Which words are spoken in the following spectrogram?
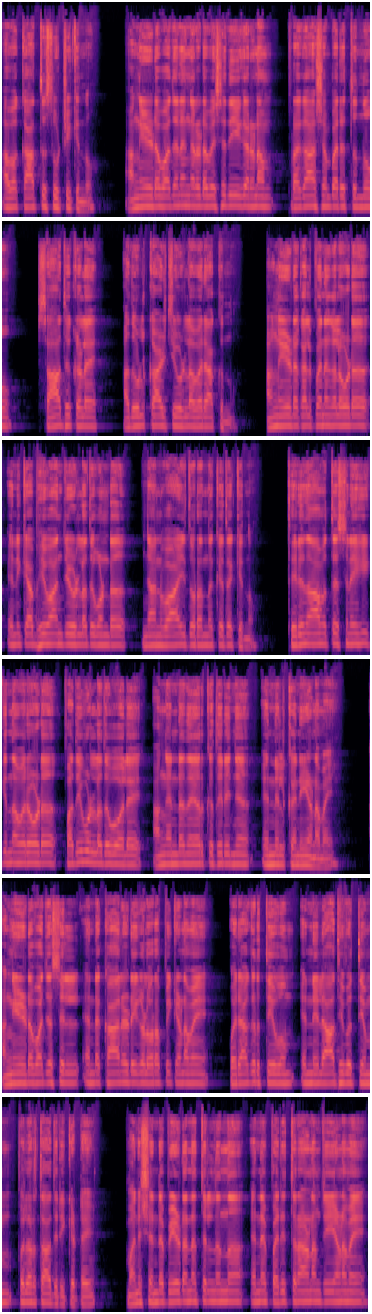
അവ കാത്തു സൂക്ഷിക്കുന്നു അങ്ങയുടെ വചനങ്ങളുടെ വിശദീകരണം പ്രകാശം പരത്തുന്നു സാധുക്കളെ അത് ഉൾക്കാഴ്ചയുള്ളവരാക്കുന്നു. അങ്ങയുടെ കൽപ്പനകളോട് എനിക്ക് അഭിവാഞ്ചയുള്ളതുകൊണ്ട് ഞാൻ വായി തുറന്ന് കിതയ്ക്കുന്നു. തിരുനാമത്തെ സ്നേഹിക്കുന്നവരോട് പതിവുള്ളതുപോലെ അങ്ങന്റെ നേർക്ക് തിരിഞ്ഞ് എന്നിൽ കനിയണമേ. അങ്ങയുടെ വചസ്സിൽ എന്റെ കാലടികൾ ഉറപ്പിക്കണമേ ഒരകൃത്യവും എന്നിൽ ആധിപത്യം പുലർത്താതിരിക്കട്ടെ. മനുഷ്യന്റെ പീഡനത്തിൽ നിന്ന് എന്നെ പരിത്രാണം ചെയ്യണമേ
